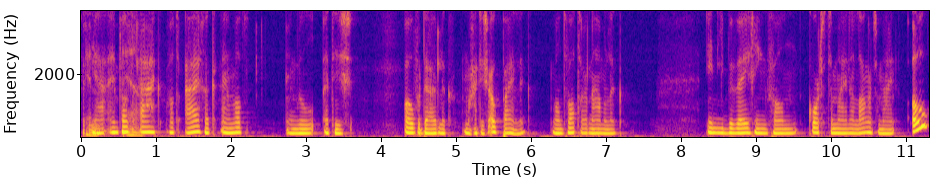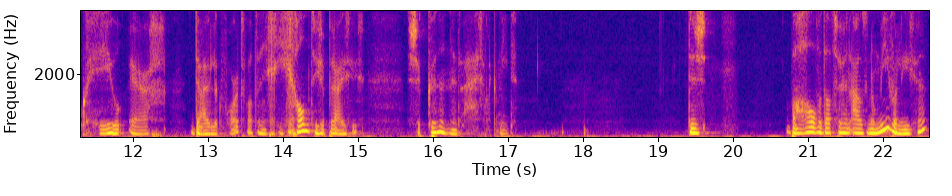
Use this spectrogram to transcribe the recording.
En, ja, en wat, ja. Eigenlijk, wat eigenlijk... En wat... Ik bedoel, het is overduidelijk, maar het is ook pijnlijk. Want wat er namelijk in die beweging van korte termijn en lange termijn ook heel erg duidelijk wordt, wat een gigantische prijs is. Ze kunnen het eigenlijk niet. Dus behalve dat ze hun autonomie verliezen,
